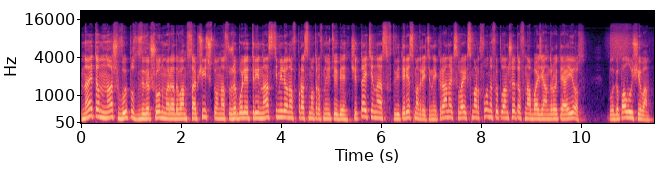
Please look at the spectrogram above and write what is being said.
На этом наш выпуск завершен. Мы рады вам сообщить, что у нас уже более 13 миллионов просмотров на YouTube. Читайте нас в Твиттере, смотрите на экранах своих смартфонов и планшетов на базе Android и iOS. Благополучия вам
